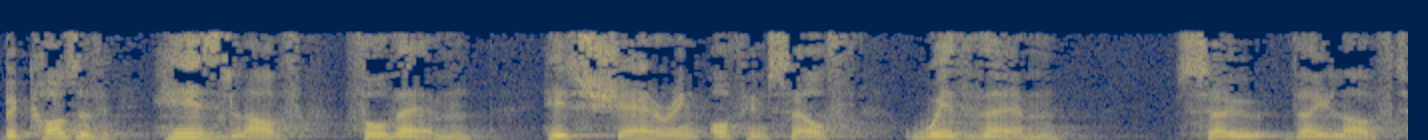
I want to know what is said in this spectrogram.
Because of His love for them, His sharing of Himself with them, so they loved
